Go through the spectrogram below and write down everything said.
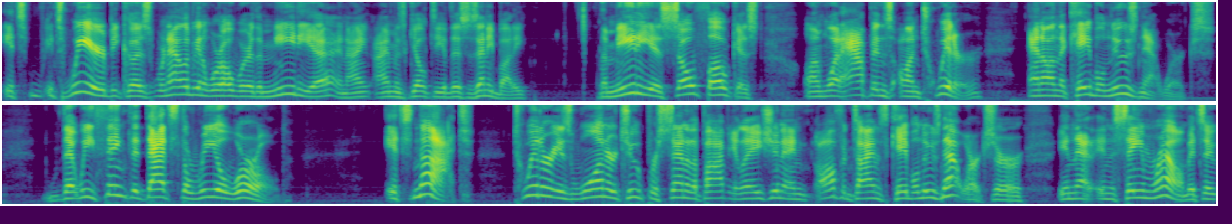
it's it's weird because we're now living in a world where the media, and I, I'm as guilty of this as anybody, the media is so focused on what happens on Twitter and on the cable news networks that we think that that's the real world. It's not. Twitter is 1 or 2% of the population and oftentimes cable news networks are in that in the same realm. It's a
